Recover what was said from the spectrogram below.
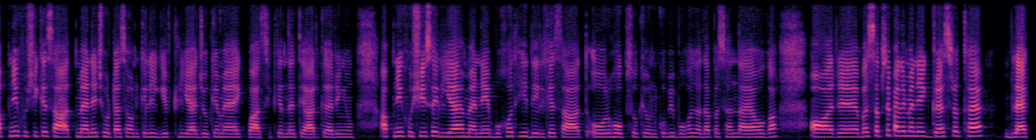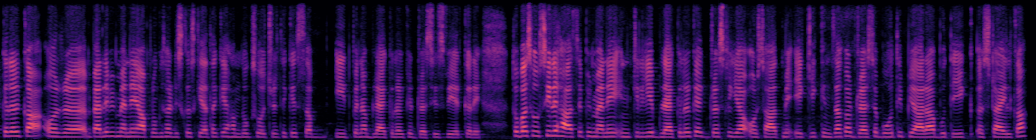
अपनी खुशी के साथ मैंने छोटा सा उनके लिए गिफ्ट लिया है, जो कि मैं एक बास्केट के अंदर तैयार कर रही हूँ। अपनी खुशी से लिया है मैंने बहुत ही दिल के साथ और होप्स हो कि उनको भी बहुत ज़्यादा पसंद आया होगा। और बस सबसे पहले मैंने एक ड्रेस रखा है। ब्लैक कलर का और पहले भी मैंने आप लोगों के साथ डिस्कस किया था कि हम लोग सोच रहे थे कि सब ईद पे ना ब्लैक कलर के ड्रेसेस वेयर करें। तो बस उसी लिहाज से फिर मैंने इनके लिए ब्लैक कलर का एक ड्रेस लिया और साथ में एक ये किन्जा का ड्रेस है, बहुत ही प्यारा बुटीक स्टाइल का।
